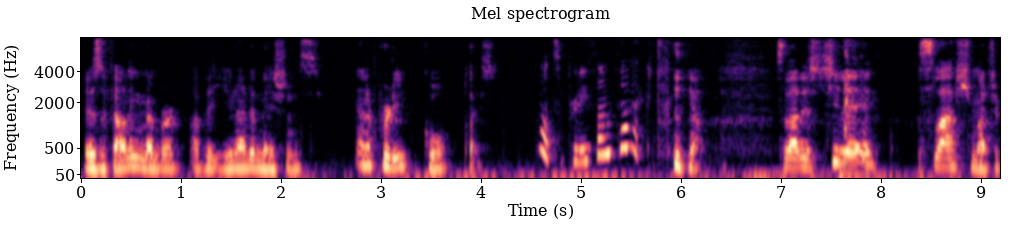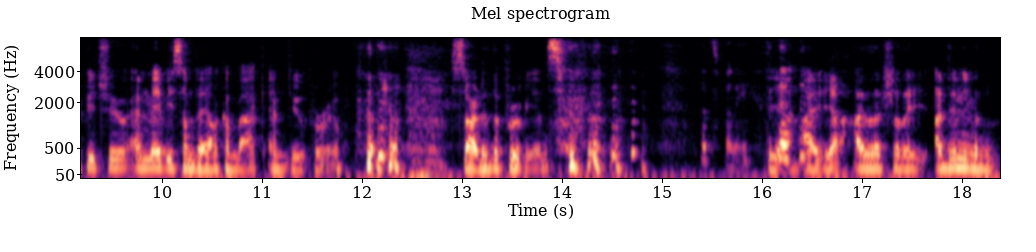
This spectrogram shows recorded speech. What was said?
It is a founding member of the United Nations and a pretty cool place. That's a pretty fun fact. yeah. So that is Chile slash Machu Picchu, and maybe someday I'll come back and do Peru. Start of the Peruvians. That's funny. yeah, I yeah, I literally I didn't even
